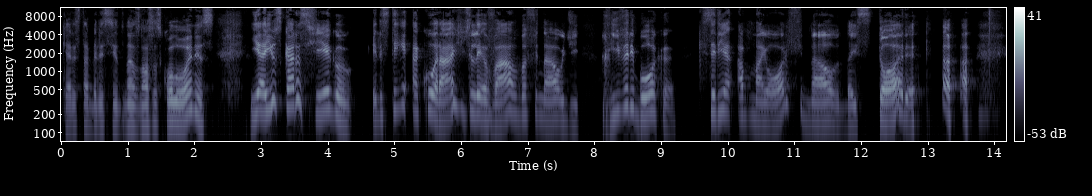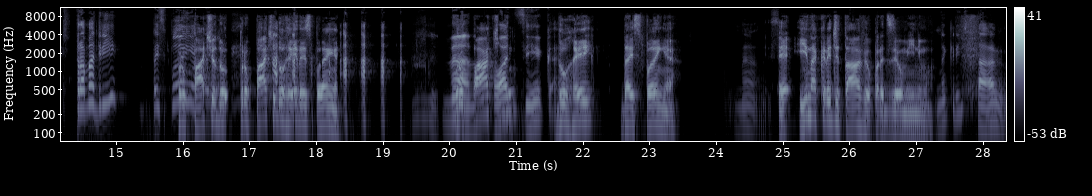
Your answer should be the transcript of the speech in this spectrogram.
que era estabelecido nas nossas colônias e aí os caras chegam eles têm a coragem de levar uma final de River e Boca que seria a maior final da história para Madrid para Espanha pro pátio do pro pátio do rei da Espanha não, pro pátio não pode ser, cara. do rei da Espanha. Não, é inacreditável, para dizer o mínimo. Inacreditável.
